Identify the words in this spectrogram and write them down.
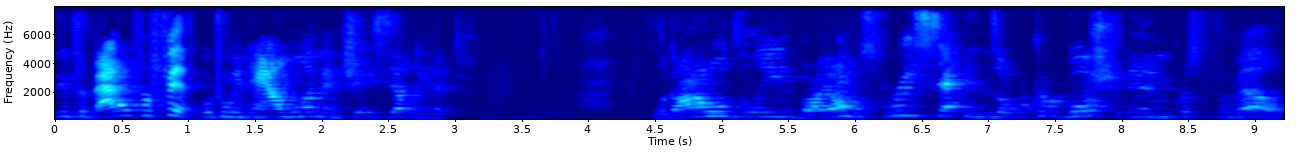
It's a battle for fifth between Hamlin and Chase Elliott. Logano holds the lead by almost three seconds over Kurt Busch and Christopher Bell.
